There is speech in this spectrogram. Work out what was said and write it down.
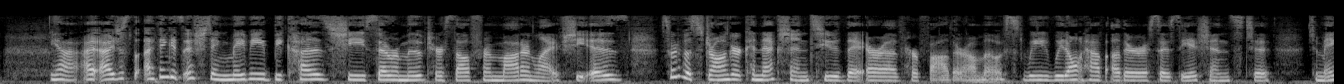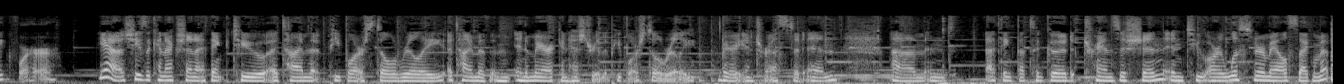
Yeah, I, I just I think it's interesting. Maybe because she so removed herself from modern life, she is sort of a stronger connection to the era of her father. Almost, we we don't have other associations to to make for her. Yeah, she's a connection, I think, to a time that people are still really, a time of in American history that people are still really very interested in. Um, and I think that's a good transition into our listener mail segment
